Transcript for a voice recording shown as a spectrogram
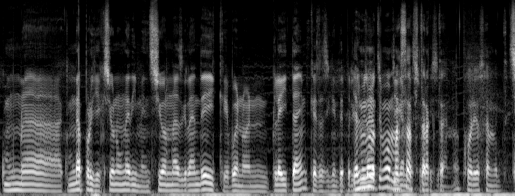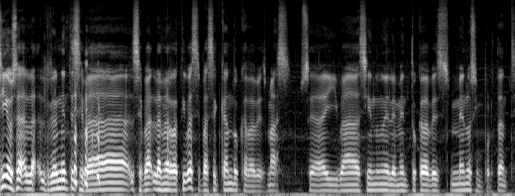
como una, como una proyección, una dimensión más grande y que bueno, en Playtime, que es la siguiente Y película... al mismo tiempo más abstracta, ¿no? Curiosamente. Sí, o sea, la- realmente se va, se va, la narrativa se va secando cada vez más, o sea, y va siendo un elemento cada vez menos importante.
